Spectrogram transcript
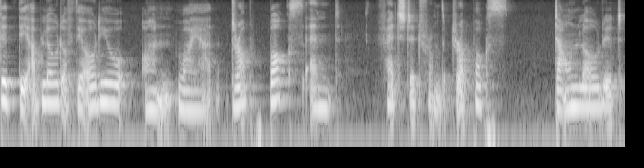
did the upload of the audio on via dropbox and fetched it from the dropbox downloaded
